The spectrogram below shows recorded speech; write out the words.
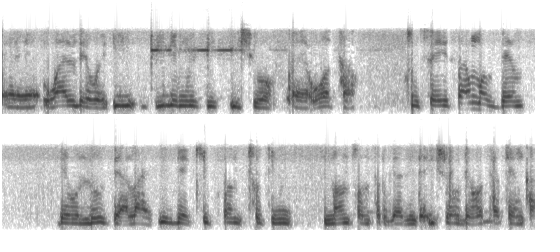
uh, while they were dealing with this issue of uh, water to say some of them they will lose their lives if they keep on talking nonsense regarding the issue of the water tanker.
